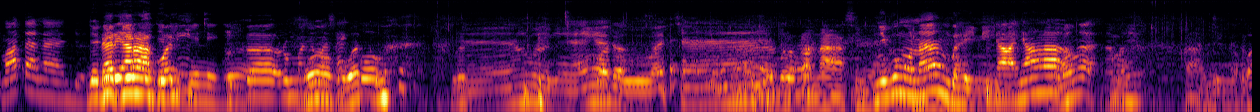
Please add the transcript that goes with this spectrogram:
Mata najwa. Jadi Dari gini, arah gua jadi nih gini, gua. ke rumahnya gua Mas Eko. gua. Eh, Ya nasi. Ini gue mau nambah ini. Nyala-nyala. Apa enggak namanya? Anjing apa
